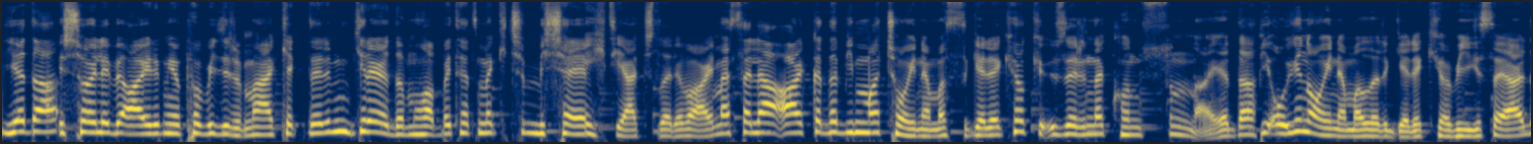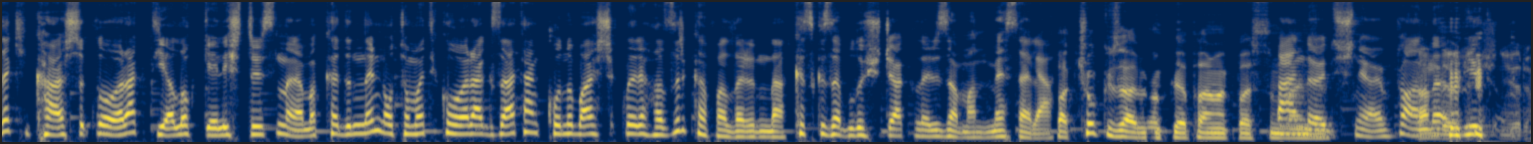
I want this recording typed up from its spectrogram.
Ya da şöyle bir ayrım yapabilirim. Erkeklerin bir arada muhabbet etmek için bir şeye ihtiyaçları var. Mesela arkada bir maç oynaması gerekiyor ki üzerinde konuşsunlar ya da bir oyun oynamaları gerekiyor bilgisayarda ki karşılıklı olarak diyalog geliştirsinler ama kadınların otomatik olarak zaten konu başlıkları hazır kafalarında kız kıza buluşacakları zaman mesela. Bak çok güzel bir noktaya parmak bastın Ben bence. de öyle düşünüyorum. Şu Ben anda de öyle büyük düşünüyorum.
